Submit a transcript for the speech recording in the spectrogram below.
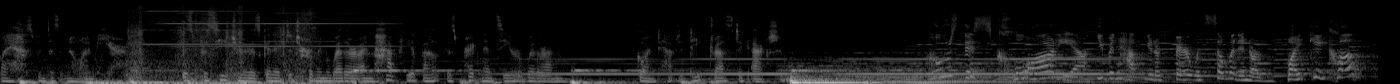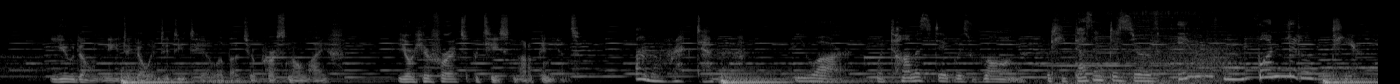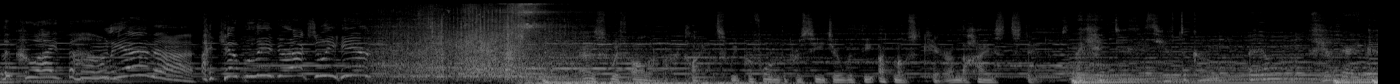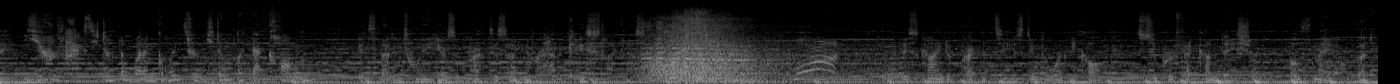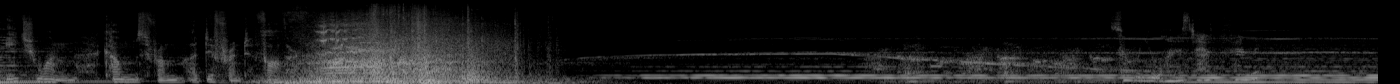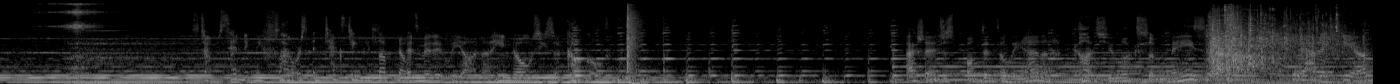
My husband doesn't know I'm here. This procedure is going to determine whether I'm happy about this pregnancy or whether I'm going to have to take drastic action. Who's this Claudia? You've been having an affair with someone in our biking club? You don't need to go into detail about your personal life. You're here for expertise, not opinions. I'm a wreck, Deborah. You are. What Thomas did was wrong, but he doesn't deserve even one little tear. Look who I found. Liana! With all of our clients, we perform the procedure with the utmost care and the highest standards. I can't do this. You have to go. I don't feel very good. You relax. You don't know what I'm going through. You don't look that calm. It's that in 20 years of practice, I've never had a case like this. This kind of pregnancy is due to what we call superfecundation. Both male, but each one comes from a different father. So you want us to have a family? Stop sending me flowers and texting me love notes. Admit it, Liana. He knows he's a cuckold. Actually, I just bumped into Liana. God, she looks amazing. Get out of here.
